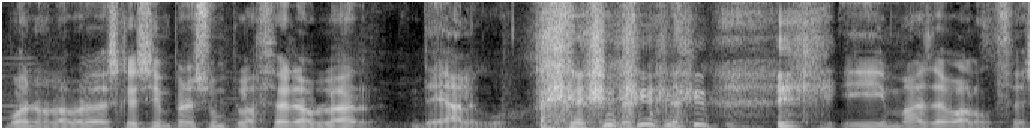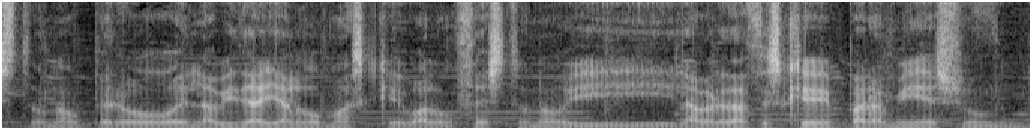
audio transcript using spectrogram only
Bueno, la verdad es que siempre es un placer hablar de algo. y más de baloncesto, ¿no? Pero en la vida hay algo más que baloncesto, ¿no? Y la verdad es que para mí es un,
